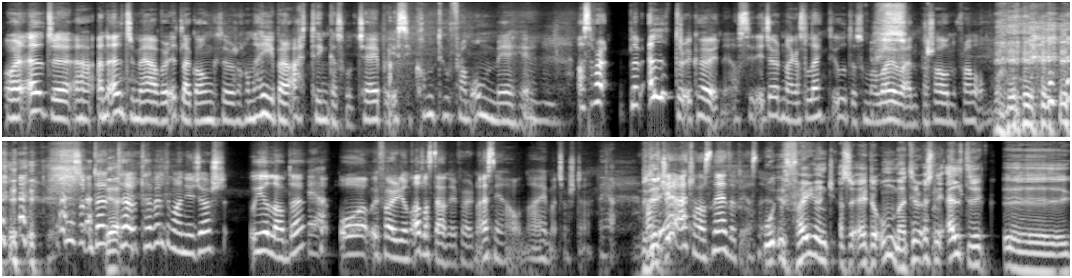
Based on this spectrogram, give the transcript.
Og en äldre uh, en äldre med var ett gång så han hej bara att tänka skulle chepa och jag kom till fram om mig här. Mm -hmm. Alltså var blev äldre i kön. Alltså det gjorde något så långt ute som man löva en person fram om. alltså det det vill man ju just och Jyllandet ja. och i Färjön alla stannar i Färjön nästan i havn man just det. Ja. Men det är ett lands nät att det. Og i Färjön altså, er det om att det är en eldre uh,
